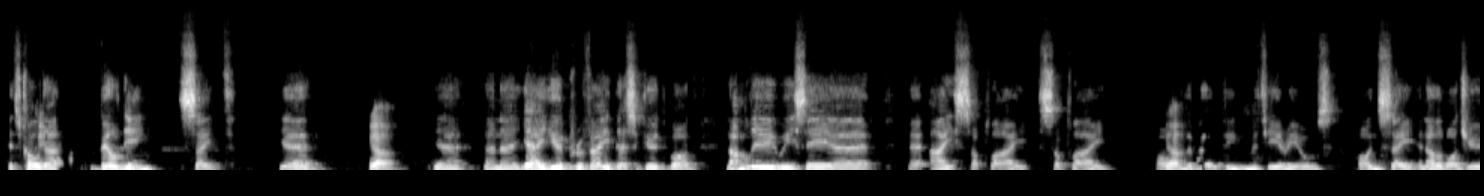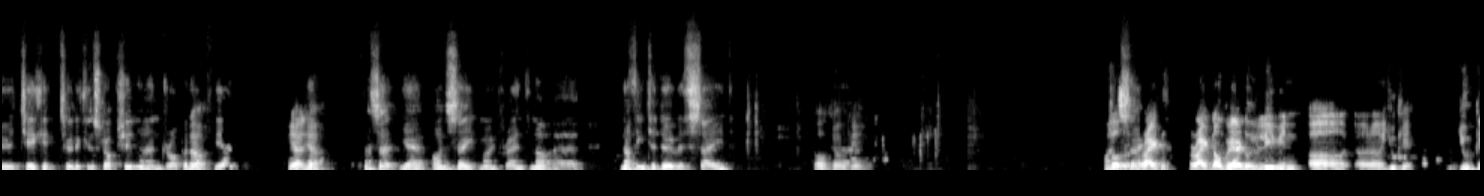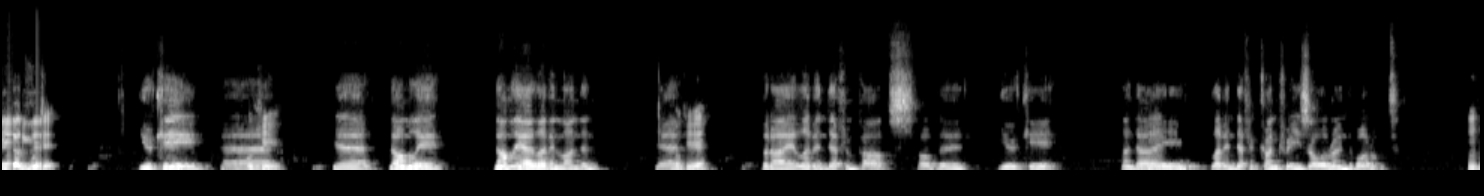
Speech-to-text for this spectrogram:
It's called Okay. a building site. Yeah. Yeah. Yeah. And uh, yeah, you provide, that's a good word. Normally we say, uh, uh, I supply, supply all Yeah. the building materials on site. In other words, you take it to the construction and drop it Yeah. off. Yeah. Yeah. Yeah. Yeah. That's it. Yeah. On site, my friend. Not, uh, nothing to do with side. Okay. Okay. On So right right now, where do you live in uh, uh, UK? UK or USA? UK. Uh, Okay. Yeah. Normally, normally I live in London. Yeah. Okay. But I live in different parts of the UK and Mhm. I live in different countries all around the world.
